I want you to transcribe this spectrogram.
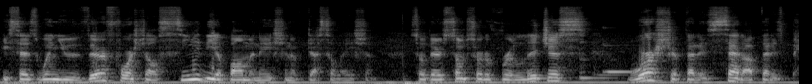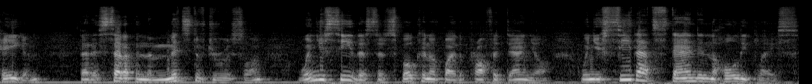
he says, When you therefore shall see the abomination of desolation. So there's some sort of religious worship that is set up, that is pagan, that is set up in the midst of Jerusalem. When you see this, that's spoken of by the prophet Daniel, when you see that stand in the holy place,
